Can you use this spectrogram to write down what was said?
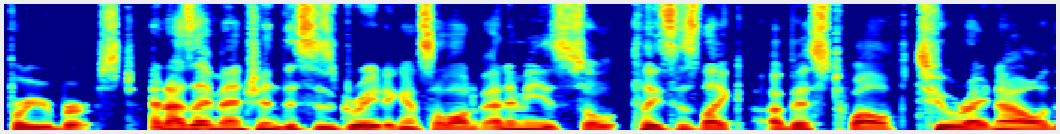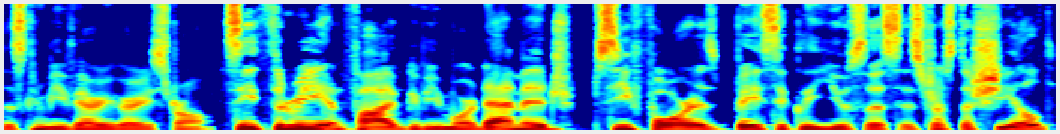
for your burst. And as I mentioned, this is great against a lot of enemies, so places like Abyss 12 2 right now, this can be very, very strong. C3 and 5 give you more damage. C4 is basically useless, it's just a shield.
